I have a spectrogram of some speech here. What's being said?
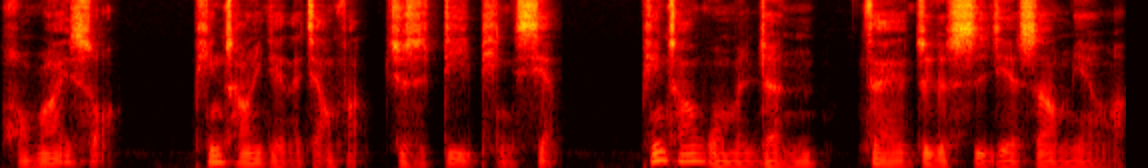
horizon，平常一点的讲法就是地平线。平常我们人在这个世界上面啊，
